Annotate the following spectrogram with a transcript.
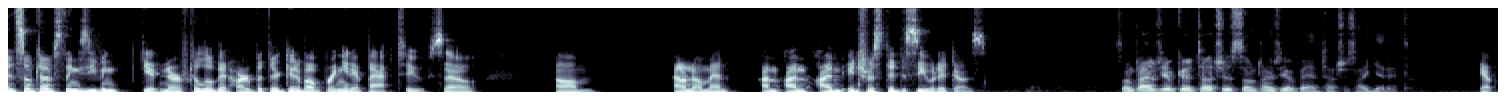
and sometimes things even get nerfed a little bit hard, but they're good about bringing it back too. So um I don't know, man. I'm I'm I'm interested to see what it does. Sometimes you have good touches, sometimes you have bad touches. I get it. Yep.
